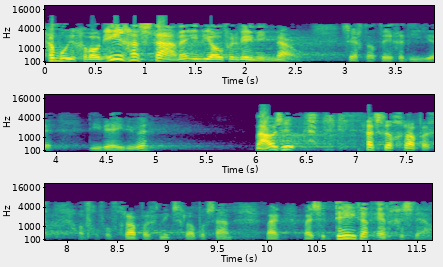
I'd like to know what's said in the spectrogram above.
daar moet je gewoon in gaan staan hè, in die overwinning. Nou, zeg dat tegen die, uh, die weduwe. Nou, ze, dat is wel grappig. Of, of, grappig, niks grappigs aan. Maar, maar ze deed dat ergens wel.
